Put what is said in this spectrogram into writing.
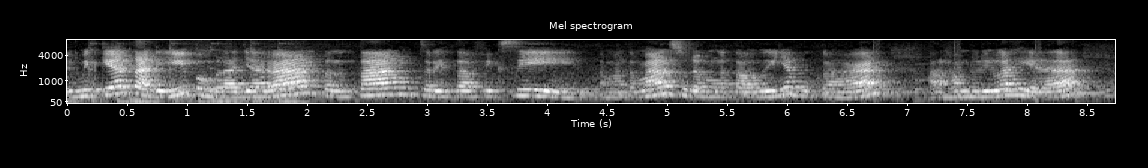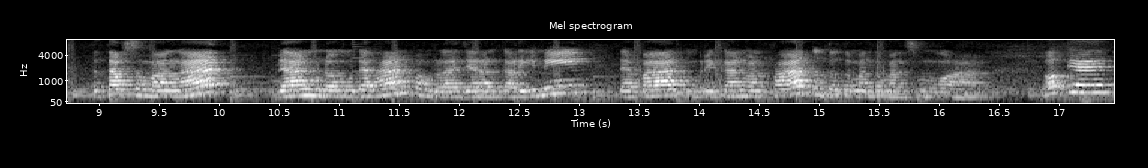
Demikian tadi pembelajaran tentang cerita fiksi. Teman-teman sudah mengetahuinya bukan? Alhamdulillah ya. Tetap semangat dan mudah-mudahan pembelajaran kali ini dapat memberikan manfaat untuk teman-teman semua. Oke,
